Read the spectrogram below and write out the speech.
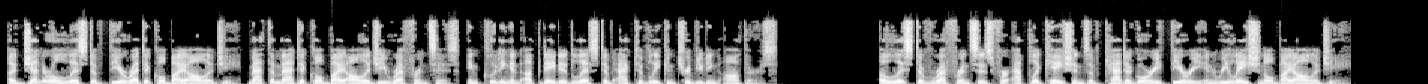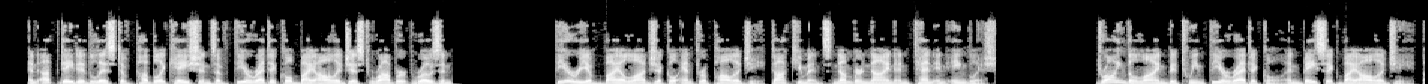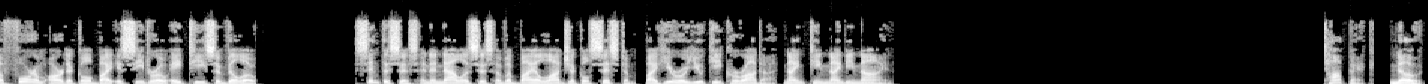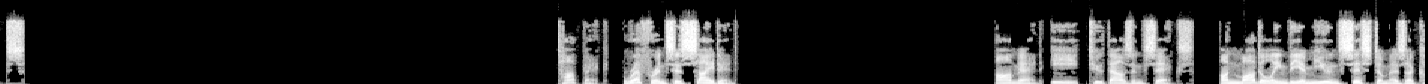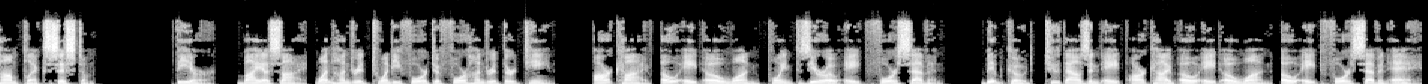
A general list of theoretical biology, mathematical biology references, including an updated list of actively contributing authors. A list of references for applications of category theory in relational biology. An updated list of publications of theoretical biologist Robert Rosen Theory of Biological Anthropology documents number 9 and 10 in English Drawing the Line Between Theoretical and Basic Biology, a forum article by Isidro A. T. Savillo Synthesis and Analysis of a Biological System, by Hiroyuki Kurata, 1999. Notes References cited Ahmed, E. 2006. On Modeling the Immune System as a Complex System. Theor. By SI, 124–413. Archive, 0801.0847. Bibcode, 2008 Archive 0801, 0847A.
